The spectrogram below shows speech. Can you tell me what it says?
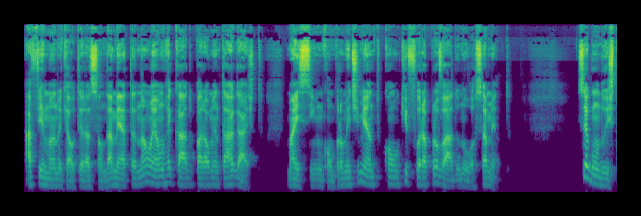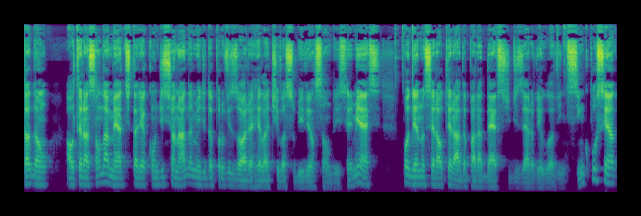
afirmando que a alteração da meta não é um recado para aumentar gasto, mas sim um comprometimento com o que for aprovado no orçamento. Segundo o Estadão, a alteração da meta estaria condicionada à medida provisória relativa à subvenção do ICMS, podendo ser alterada para déficit de 0,25%,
